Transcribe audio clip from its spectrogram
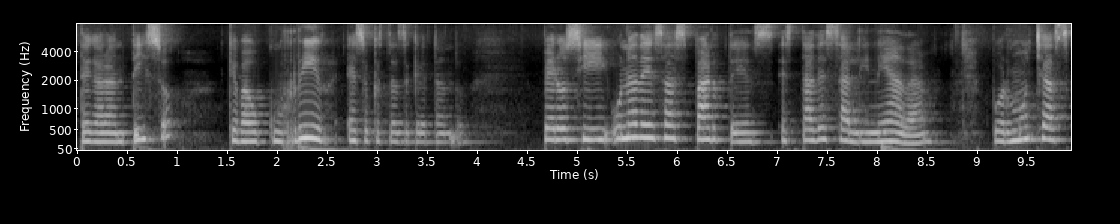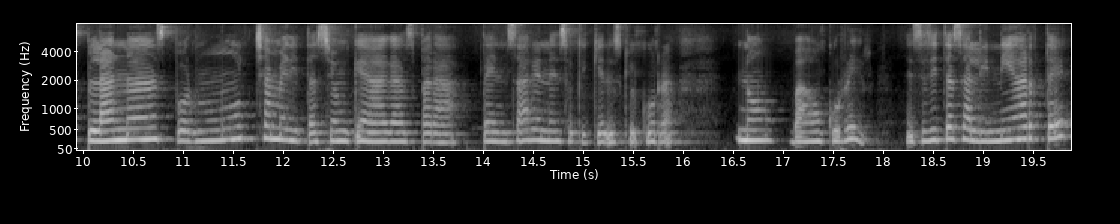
te garantizo que va a ocurrir eso que estás decretando. Pero si una de esas partes está desalineada por muchas planas, por mucha meditación que hagas para pensar en eso que quieres que ocurra, no va a ocurrir. Necesitas alinearte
